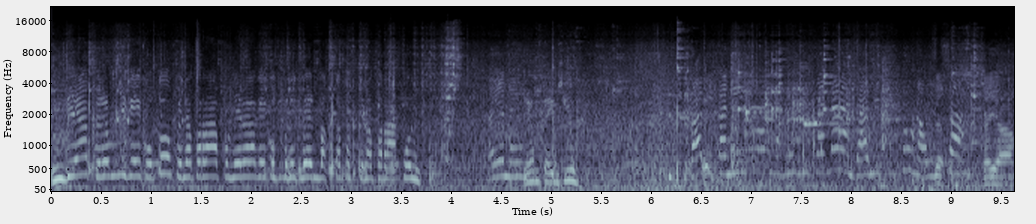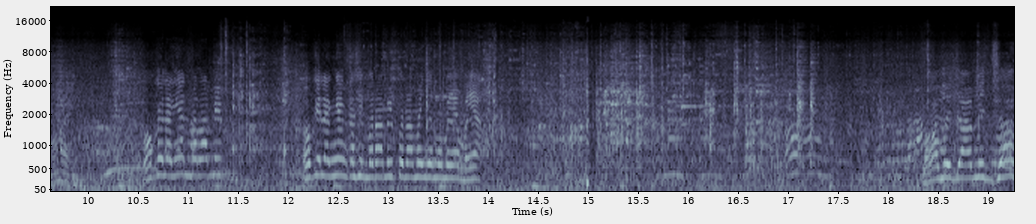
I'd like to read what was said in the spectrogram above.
Hindi ah, pero binigay ko to. Pinaparapol. Nilalagay ko sa balikbayan box tapos pinaparapol. Ayun na yun. Yan, thank you. Dami kanina, nahuli ka na. Dami ito, naulsa. Kaya nga eh. Okay lang yan, marami. Okay lang yan kasi marami pa naman yan mamaya maya. Oo, oo. Baka may damage ha.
